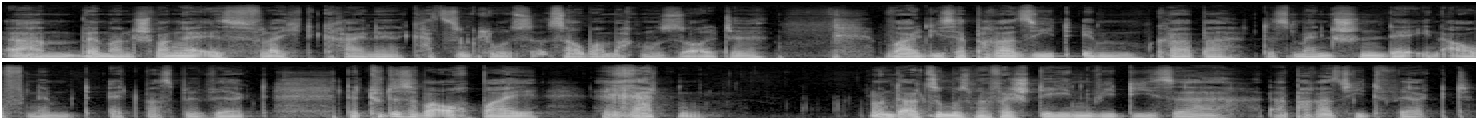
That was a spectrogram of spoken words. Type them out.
ähm, wenn man schwanger ist, vielleicht keine Katzenklos sauber machen sollte, weil dieser Parasit im Körper des Menschen, der ihn aufnimmt, etwas bewirkt. Der tut es aber auch bei Ratten. Und dazu muss man verstehen, wie dieser äh, Parasit wirkt.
